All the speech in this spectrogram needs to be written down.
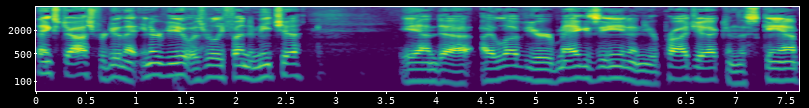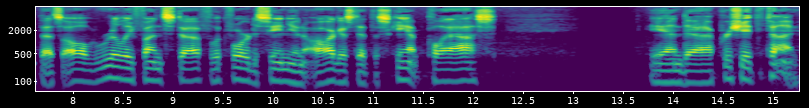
Thanks, Josh, for doing that interview. It was really fun to meet you. And uh, I love your magazine and your project and the Scamp. That's all really fun stuff. Look forward to seeing you in August at the Scamp class. And uh, appreciate the time.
